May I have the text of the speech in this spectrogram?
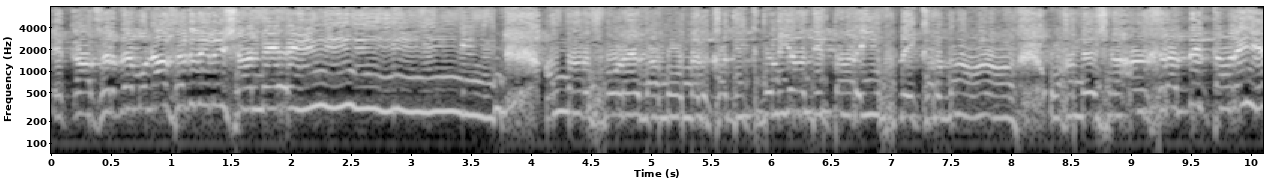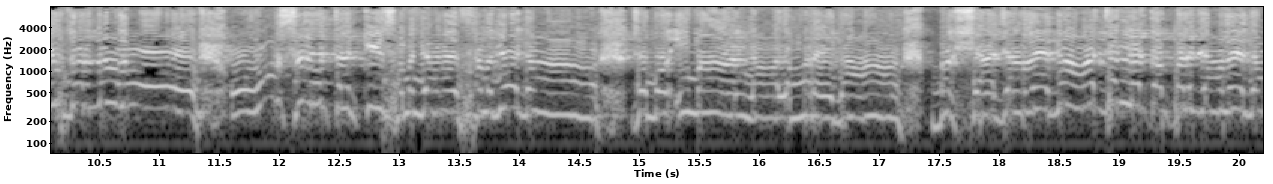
ایک کافر دے منافق دی نشانی اللہ سونے کا مومن کدی دنیا دی تعریف نہیں کرتا وہ ہمیشہ آخرت دی تعریف کرتا ہے اس ترقی سمجھا سمجھے گا۔ جب ایمان لال مرے گا، بخشا جاوے گا، جنت پڑ جاوے گا،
